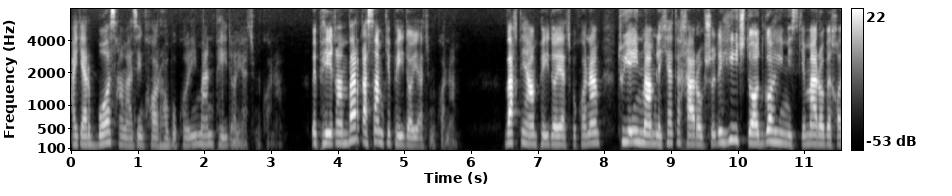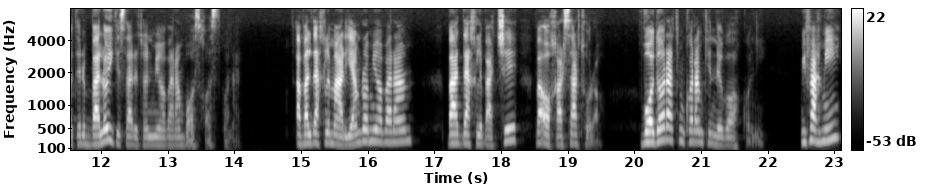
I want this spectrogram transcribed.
اگر باز هم از این کارها بکنی من پیدایت می‌کنم. به پیغمبر قسم که پیدایت می‌کنم. وقتی هم پیدایت بکنم توی این مملکت خراب شده هیچ دادگاهی نیست که مرا به خاطر بلایی که سرتان میآورم بازخواست کند. اول دخل مریم را میآورم بعد دخل بچه و آخر سر تو را. وادارت می‌کنم که نگاه کنی. می‌فهمی؟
